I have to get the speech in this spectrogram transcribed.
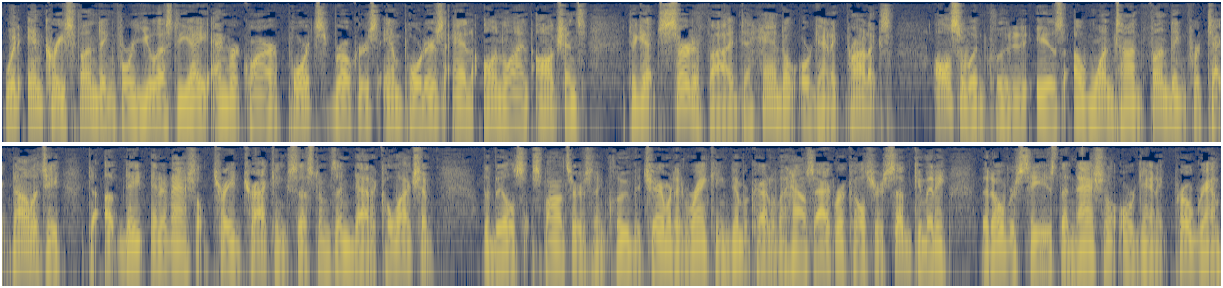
would increase funding for USDA and require ports, brokers, importers, and online auctions to get certified to handle organic products. Also included is a one-time funding for technology to update international trade tracking systems and data collection. The bill's sponsors include the chairman and ranking Democrat of the House Agriculture Subcommittee that oversees the National Organic Program,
